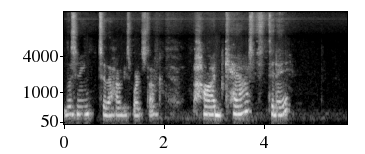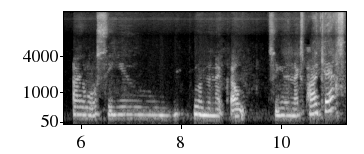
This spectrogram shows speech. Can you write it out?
listening to the Howdy Sports Talk podcast today. I will see you on the next. I'll see you in the next podcast.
